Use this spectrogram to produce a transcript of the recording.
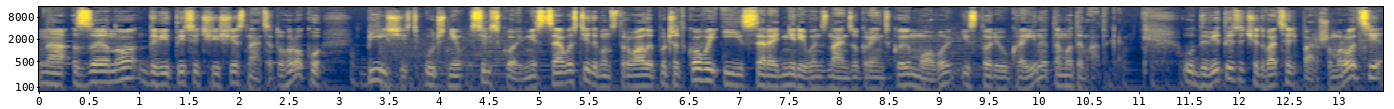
На ЗНО 2016 року більшість учнів сільської місцевості демонстрували початковий і середній рівень знань з української мови, історії України та математики. У 2021 році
